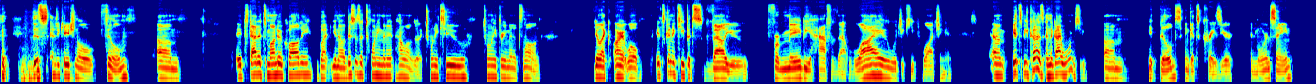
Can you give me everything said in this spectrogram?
this educational film um it's got its mondo quality but you know this is a 20 minute how long is it? Like 22 23 minutes long. You're like all right well it's going to keep its value for maybe half of that. Why would you keep watching it? Um, it's because and the guy warns you um, it builds and gets crazier and more insane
